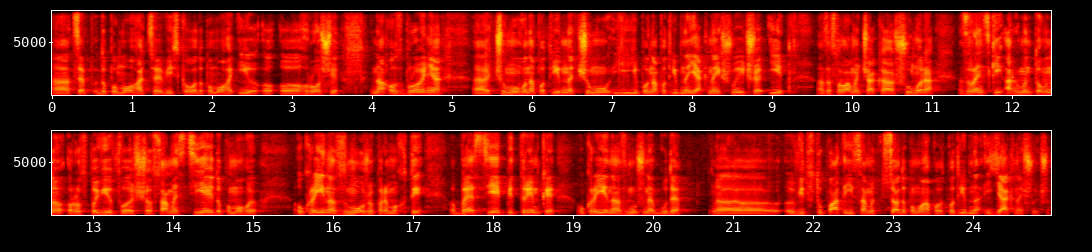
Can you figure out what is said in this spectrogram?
Це допомога, це військова допомога і гроші на озброєння. Е, Чому вона потрібна? Чому її вона потрібна якнайшвидше? І за словами Чака Шумера, Зеленський аргументовано розповів, що саме з цією допомогою Україна зможе перемогти. Без цієї підтримки Україна змушена буде е, відступати, і саме ця допомога потрібна якнайшвидше.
